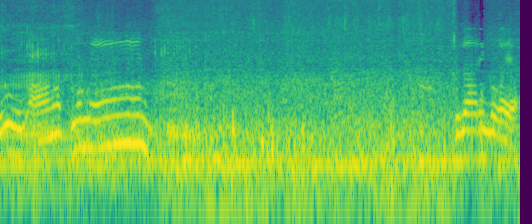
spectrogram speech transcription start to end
Uy, angat mo men. Tularin ko kaya.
